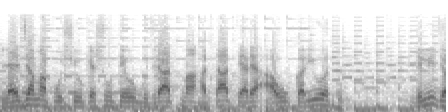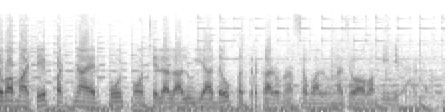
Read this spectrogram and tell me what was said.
લહેજામાં પૂછ્યું કે શું તેઓ ગુજરાતમાં હતા ત્યારે આવું કર્યું હતું દિલ્હી જવા માટે પટના એરપોર્ટ પહોંચેલા લાલુ યાદવ પત્રકારોના સવાલોના જવાબ આપી રહ્યા હતા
